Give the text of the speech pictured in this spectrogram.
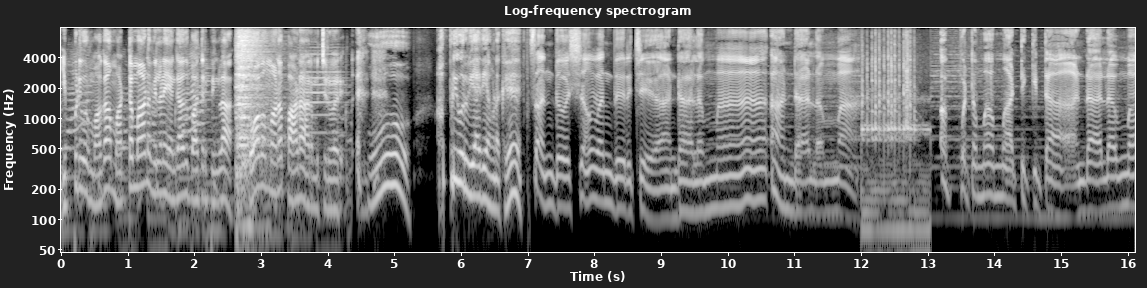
இப்படி ஒரு மகா மட்டமான வில்லனை எங்காவது பார்த்திருப்பீங்களா? கோபமான பாட ஆரம்பிச்சிருவாரு. ஓ அப்படி ஒரு வியாதி அவனுக்கு? சந்தோஷம் வந்துருச்சு ஆண்டாளம்மா ஆண்டாளம்மா. அப்பட்டமா மாட்டிக்கிட்டான் ஆண்டாளம்மா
